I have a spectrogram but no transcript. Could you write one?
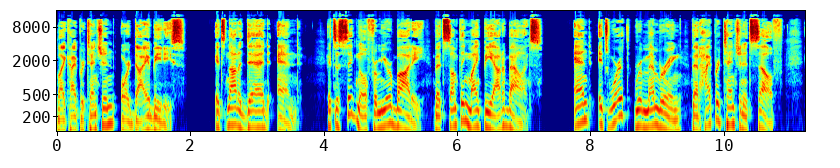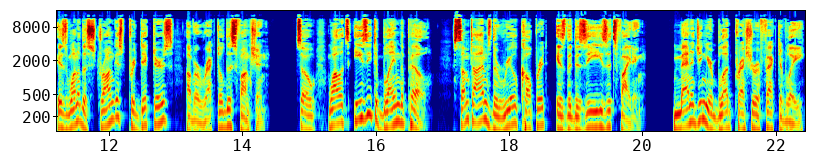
like hypertension or diabetes. It's not a dead end. It's a signal from your body that something might be out of balance. And it's worth remembering that hypertension itself is one of the strongest predictors of erectile dysfunction. So, while it's easy to blame the pill, sometimes the real culprit is the disease it's fighting. Managing your blood pressure effectively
